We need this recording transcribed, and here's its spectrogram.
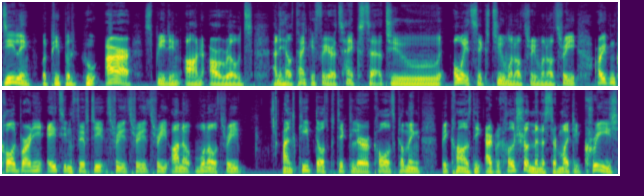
dealing with people who are speeding on our roads. Anyhow, thank you for your text uh, to 0862 103 103, or you can call Bernie 1850 333 on 103 and keep those particular calls coming because the agricultural minister Michael Creed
